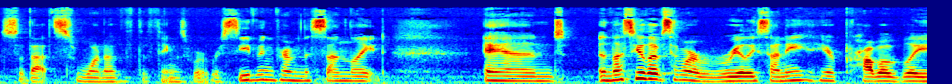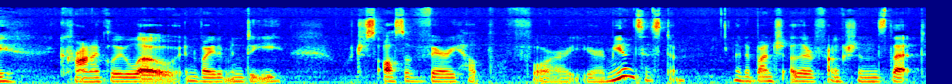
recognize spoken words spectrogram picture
So that's one of the things we're receiving from the sunlight. And unless you live somewhere really sunny, you're probably chronically low in vitamin D, which is also very helpful for your immune system and a bunch of other functions that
